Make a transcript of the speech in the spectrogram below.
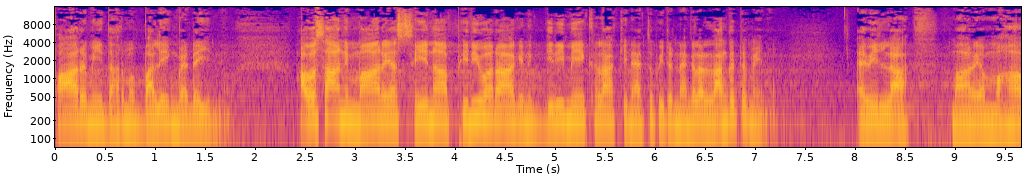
පාරමී ධර්ම බලයෙන් වැඩඉන්න. අවසානි මාරය සේනා පිරිවරාගෙන ගිරිමේ කලාකින ඇතුපිට නැගල ළඟටමේනවා. ඇවිල්ලා මාරය මහා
